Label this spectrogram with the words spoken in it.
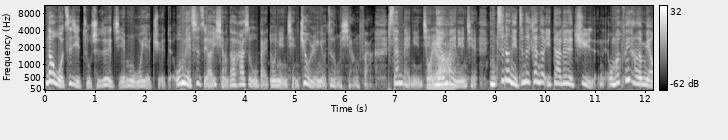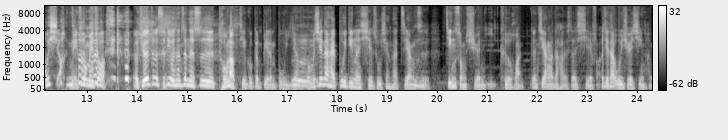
那我自己主持这个节目，我也觉得，我每次只要一想到他是五百多年前就有人有这种想法，三百年前、两百、啊、年前，你知道，你真的看到一大堆的巨人呢。我们非常的渺小。没错，没错。我觉得这个史蒂文森真的是头脑结构跟别人不一样。嗯、我们现在还不一定能写出像他这样子。嗯惊悚、悬疑、科幻，跟这样的好的写法，而且它文学性很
